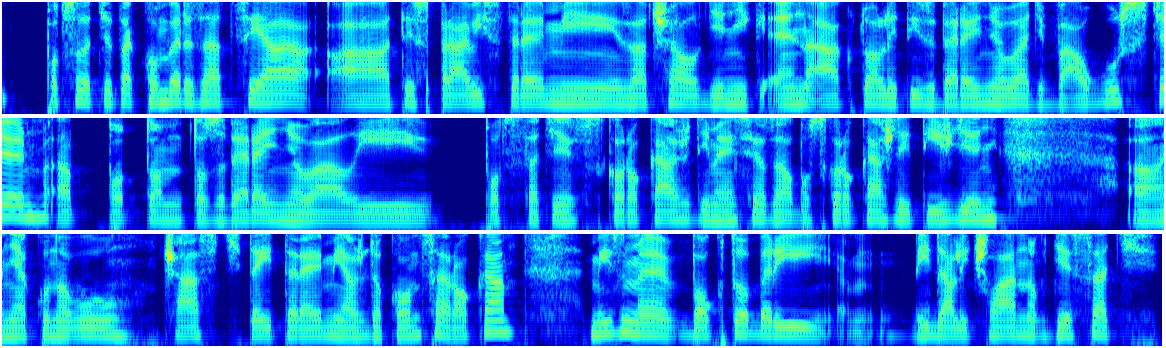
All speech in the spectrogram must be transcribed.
V podstate tá konverzácia a tie správy z trémy začal denník N a aktuality zverejňovať v auguste a potom to zverejňovali v podstate skoro každý mesiac alebo skoro každý týždeň nejakú novú časť tej trémy až do konca roka. My sme v oktobri vydali článok 10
